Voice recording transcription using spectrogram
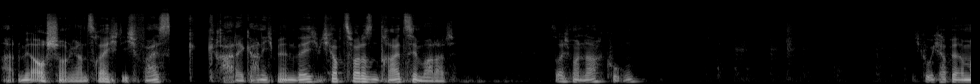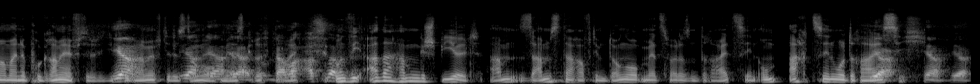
hatten wir auch schon, ganz recht. Ich weiß gerade gar nicht mehr in welchem. Ich glaube 2013 war das. Soll ich mal nachgucken? Ich gucke, ich habe ja immer meine Programmhefte, die ja. Programmhefte des ja, Dong Open Airs ja, griffbereit. Und The Other haben gespielt am Samstag auf dem Dong Open Air 2013 um 18.30 Uhr. Ja, ja, ja.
